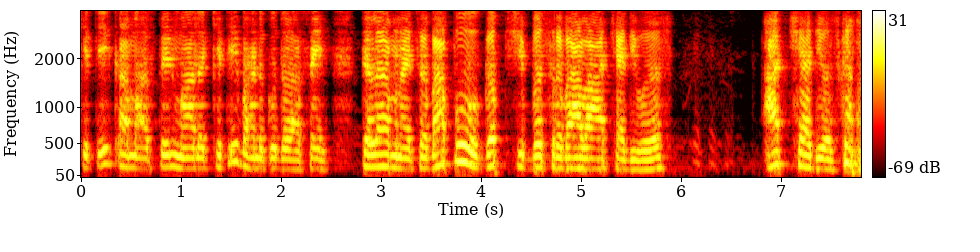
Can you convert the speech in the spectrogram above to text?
किती काम असतील मालक किती भांडकुदळ असेल त्याला म्हणायचं बापू गपची बसर बाबा आजच्या दिवस. आजच्या दिवस गप.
